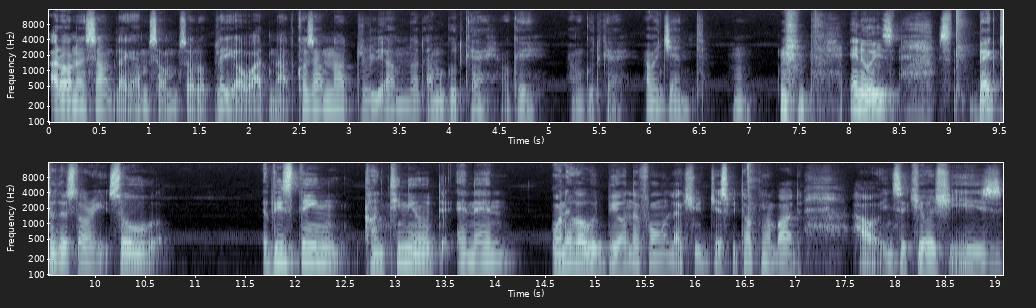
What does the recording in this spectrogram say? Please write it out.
I don't wanna sound like I'm some sort of player or whatnot, because I'm not really I'm not I'm a good guy, okay? I'm a good guy. I'm a gent. Hmm? Anyways, back to the story. So this thing continued and then whenever we'd be on the phone like she'd just be talking about how insecure she is.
